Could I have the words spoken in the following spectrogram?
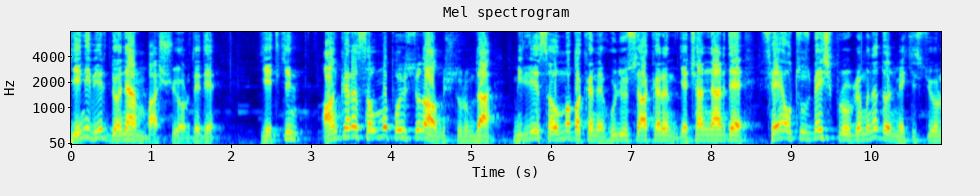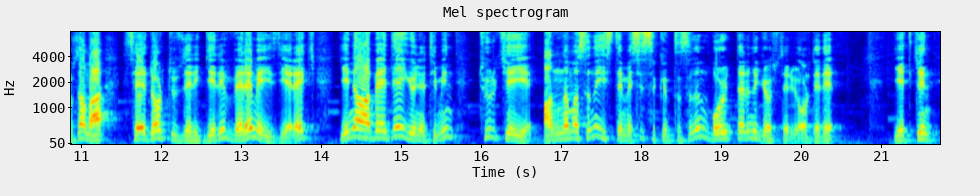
yeni bir dönem başlıyor dedi. Yetkin Ankara savunma pozisyonu almış durumda. Milli Savunma Bakanı Hulusi Akar'ın geçenlerde F-35 programına dönmek istiyoruz ama S-400'leri geri veremeyiz diyerek yeni ABD yönetimin Türkiye'yi anlamasını istemesi sıkıntısının boyutlarını gösteriyor dedi. Yetkin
